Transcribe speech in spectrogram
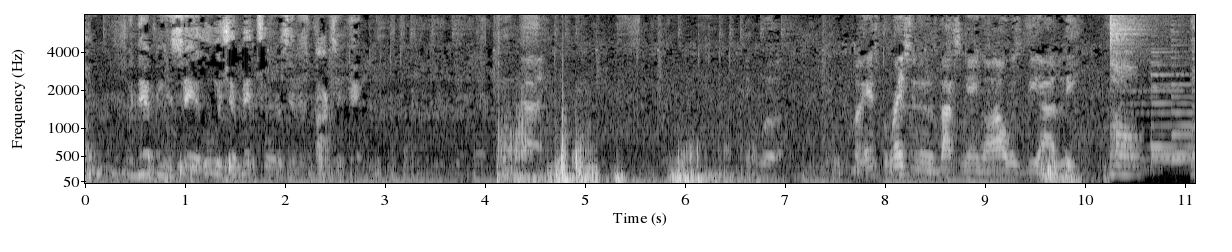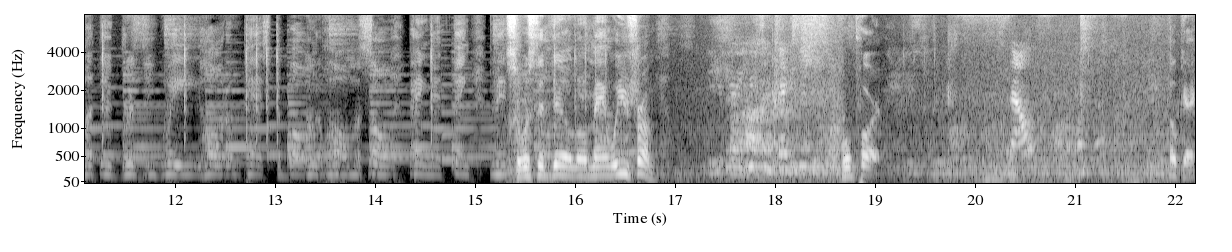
with that being said, who was your mentors in this boxing game? Uh, well, my inspiration in the boxing game gonna always be Ali. Long, but the grizzly weed, hold 'em, pass the ball, no palm song, bang that thing. So what's the deal, little man? Where you from? Here in Houston, Texas, What part? South. Okay.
